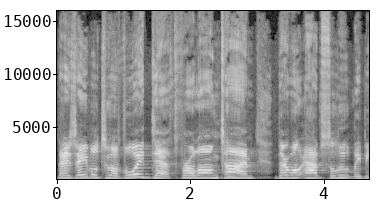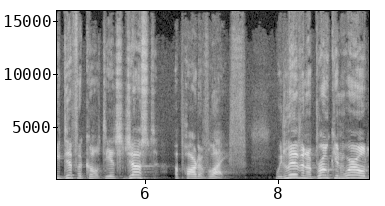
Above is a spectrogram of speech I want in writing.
that is able to avoid death for a long time, there will absolutely be difficulty. It's just a part of life. We live in a broken world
